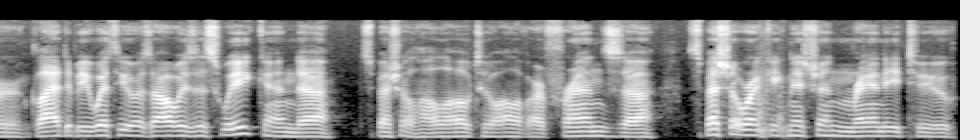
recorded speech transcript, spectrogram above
We're glad to be with you as always this week, and uh, special hello to all of our friends. Uh, special recognition, Randy, to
